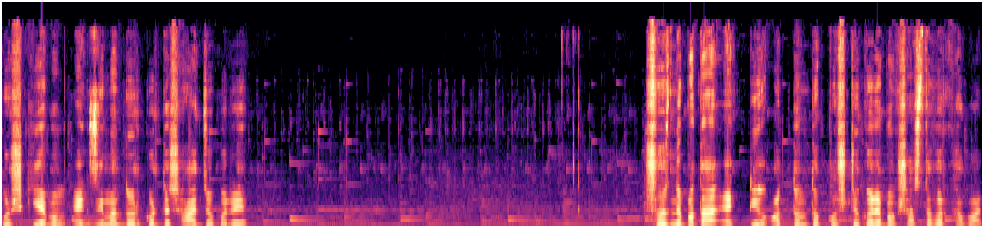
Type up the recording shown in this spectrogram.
খুশকি এবং একজিমা দূর করতে সাহায্য করে। সজনে পাতা একটি অত্যন্ত পুষ্টিকর এবং স্বাস্থ্যকর খাবার।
